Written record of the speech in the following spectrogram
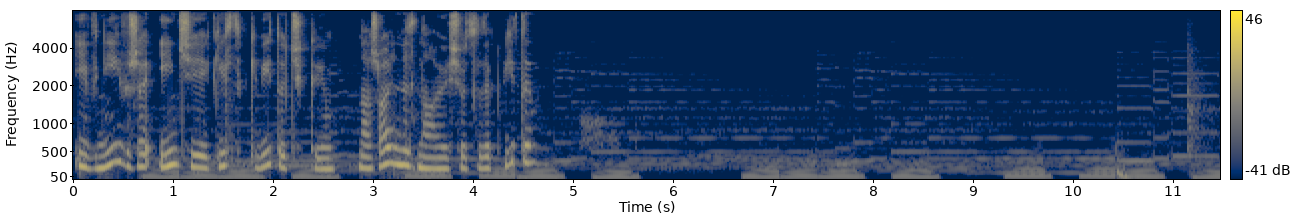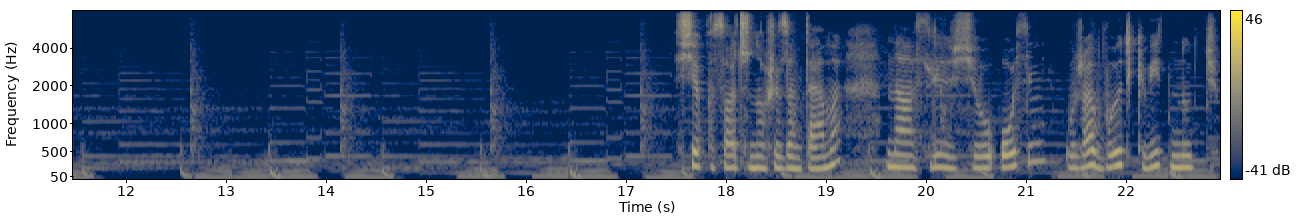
І в ній вже інші якісь квіточки. На жаль, не знаю, що це за квіти. Ще посаджено хризантеми. На слідущу осінь вже будуть квітнуть.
